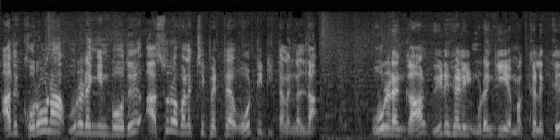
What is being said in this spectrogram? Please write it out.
அது கொரோனா ஊரடங்கின் போது அசுர வளர்ச்சி பெற்ற ஓடிடி தளங்கள்தான். ஊரடங்கால் வீடுகளில் முடங்கிய மக்களுக்கு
